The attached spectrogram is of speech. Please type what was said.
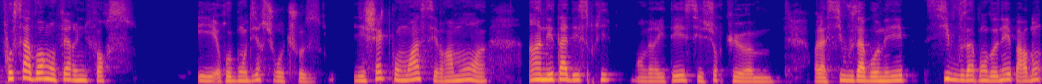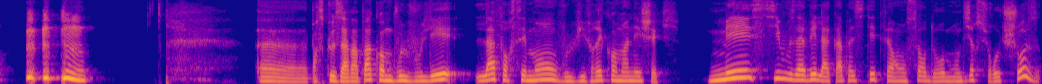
Faut savoir en faire une force et rebondir sur autre chose. L'échec pour moi, c'est vraiment, un état d'esprit. En vérité, c'est sûr que, voilà, si vous abonnez si vous abandonnez, pardon, parce que ça va pas comme vous le voulez, là, forcément, vous le vivrez comme un échec. Mais si vous avez la capacité de faire en sorte de rebondir sur autre chose,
